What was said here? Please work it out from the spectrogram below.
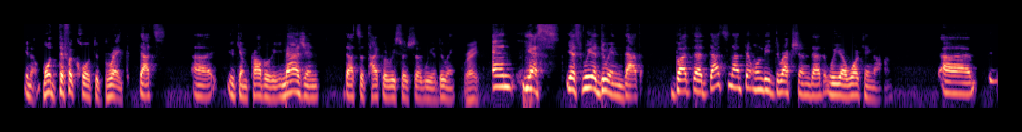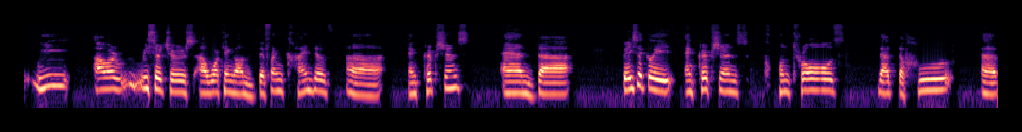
you know more difficult to break. That's uh, you can probably imagine that's the type of research that we are doing. Right. And yes, yes, we are doing that, but uh, that's not the only direction that we are working on. Uh, we our researchers are working on different kind of uh, encryptions and uh, basically encryptions controls that the who, uh,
